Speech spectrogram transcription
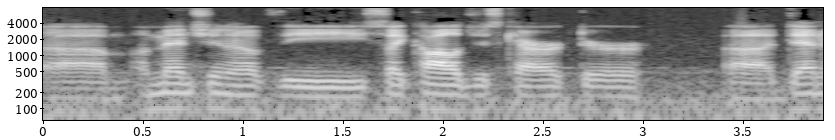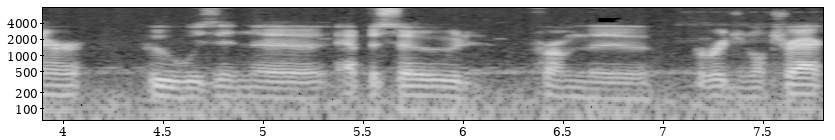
Um, a mention of the psychologist character, uh, Dehner, who was in the episode from the original Trek.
